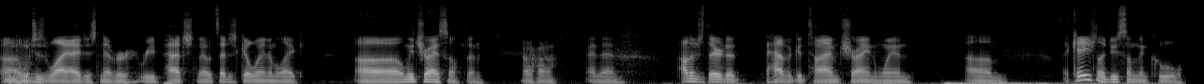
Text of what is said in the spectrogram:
uh, which Mhm. is why I just never read patch notes. I just go in. I'm like, uh, let me try something, uh huh. and then I'm just there to have a good time, try and win. Um, occasionally do something cool,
